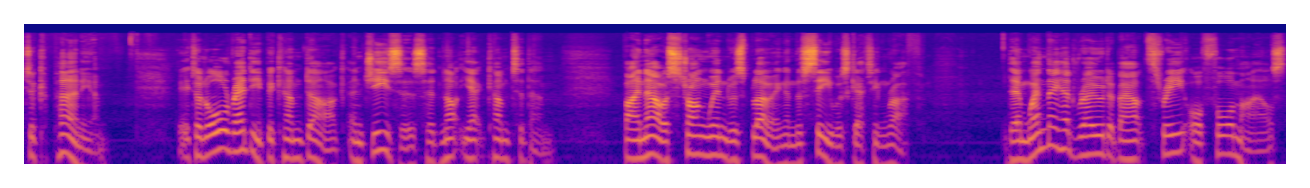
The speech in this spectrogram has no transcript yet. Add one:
to Capernaum. It had already become dark, and Jesus had not yet come to them. By now, a strong wind was blowing, and the sea was getting rough. Then, when they had rowed about three or four miles,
